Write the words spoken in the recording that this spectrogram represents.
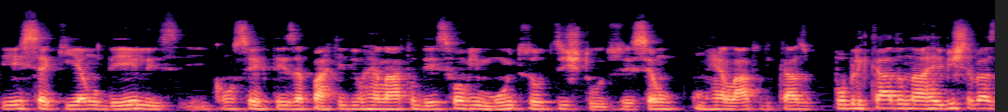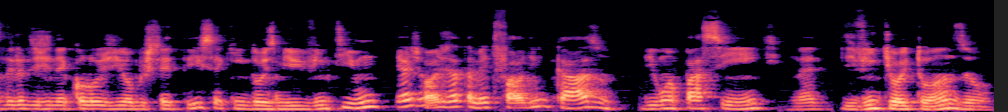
esse aqui é um deles e com certeza a partir de um relato desse vão vir muitos outros estudos. Esse é um, um relato de caso publicado na Revista Brasileira de Ginecologia e Obstetrícia aqui em 2021 e a Jorge exatamente fala de um caso de uma paciente né, de 28 anos, eu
